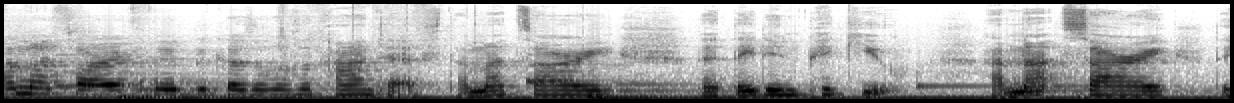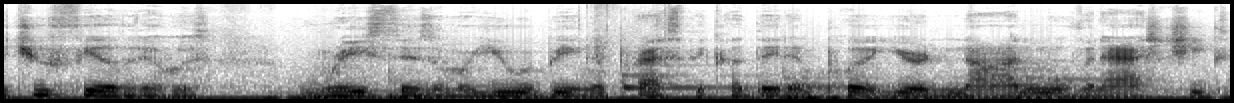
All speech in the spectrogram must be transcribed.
I'm not sorry for it because it was a contest. I'm not sorry that they didn't pick you. I'm not sorry that you feel that it was racism or you were being oppressed because they didn't put your non moving ass cheeks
